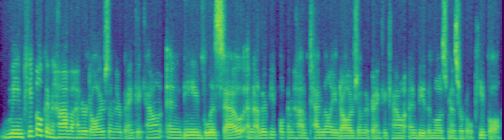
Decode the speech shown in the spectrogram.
mean, people can have $100 in their bank account and be blissed out, and other people can have $10 million in their bank account and be the most miserable people.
